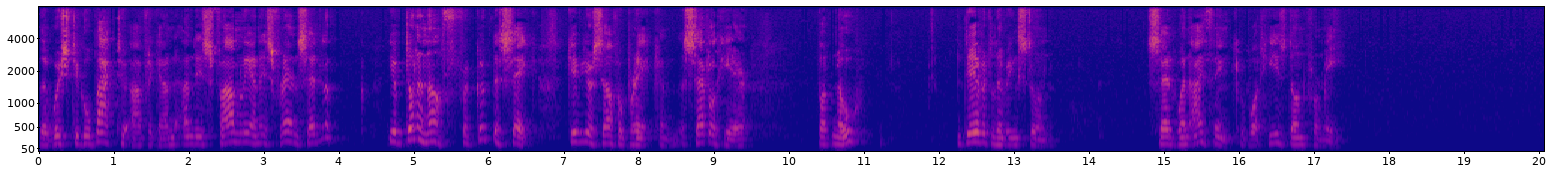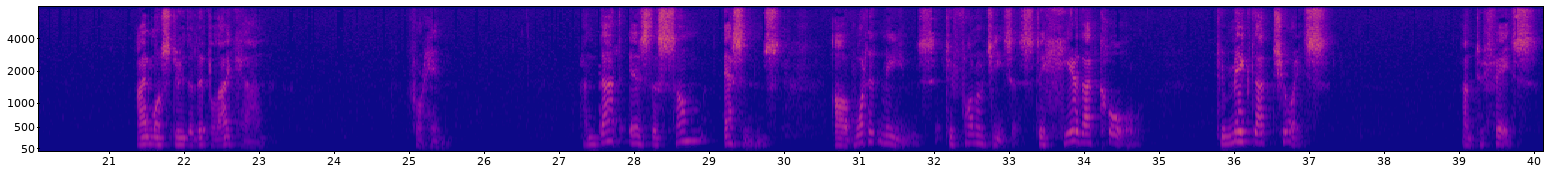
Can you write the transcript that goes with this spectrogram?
the wish to go back to Africa, and, and his family and his friends said, Look, you've done enough. For goodness sake, give yourself a break and settle here. But no, David Livingstone said, When I think of what he's done for me, I must do the little I can for him. And that is the sum essence of what it means to follow Jesus, to hear that call, to make that choice, and to face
